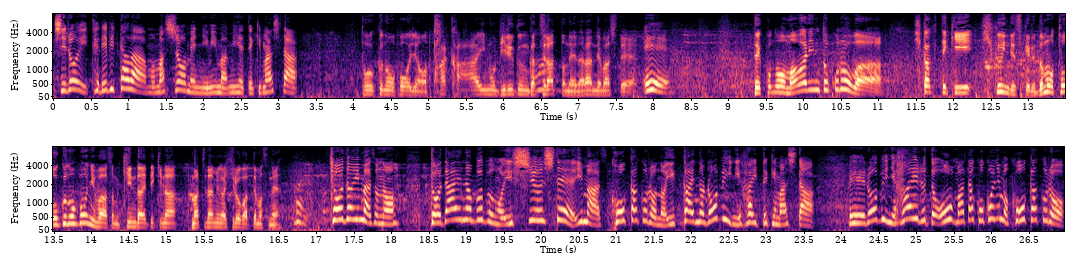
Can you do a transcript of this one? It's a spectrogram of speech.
白いテレビタワーも真正面に今見えてきました。遠くの方には高いもビル群がずらっとね、並んでまして。ええ。で、この周りのところは、比較的低いんですけれども、遠くの方にはその近代的な街並みが広がってますね。はい。ちょうど今、その土台の部分を一周して、今、高架路の1階のロビーに入ってきました。えー、ロビーに入ると、おまたここにも高架路。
